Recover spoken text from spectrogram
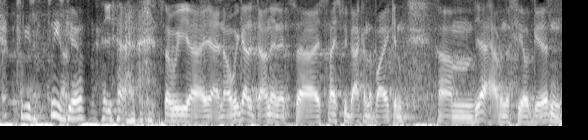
please, please give. yeah. So we, uh, yeah, no, we got it done, and it's uh, it's nice to be back on the bike, and um, yeah, having to feel good, and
